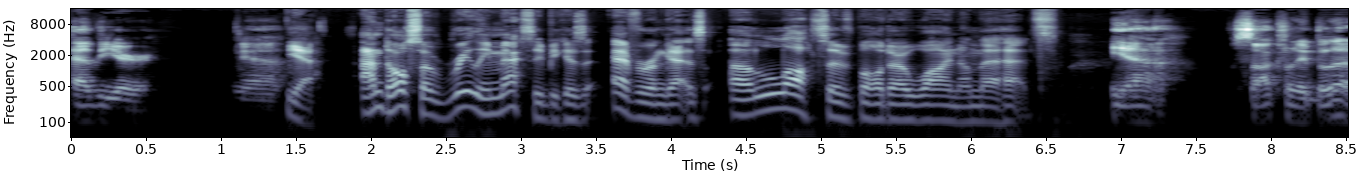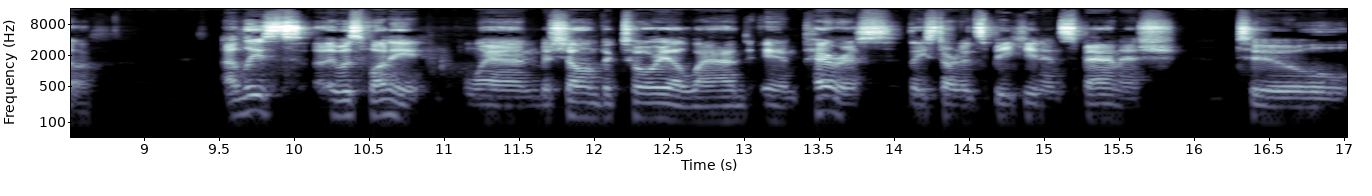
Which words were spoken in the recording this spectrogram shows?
heavier. Yeah. Yeah and also really messy because everyone gets a lot of Bordeaux wine on their heads. Yeah, sacre bleu. At least it was funny when Michelle and Victoria land in Paris. They started speaking in Spanish to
